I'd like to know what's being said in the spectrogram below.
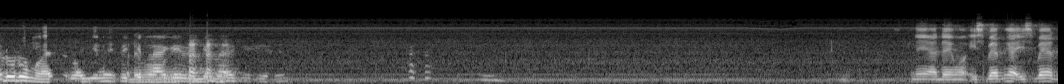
Aduh, aduh, meleset lagi nih. Bikin lagi, bikin lagi gitu. Nih ada yang mau isband nggak isband?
